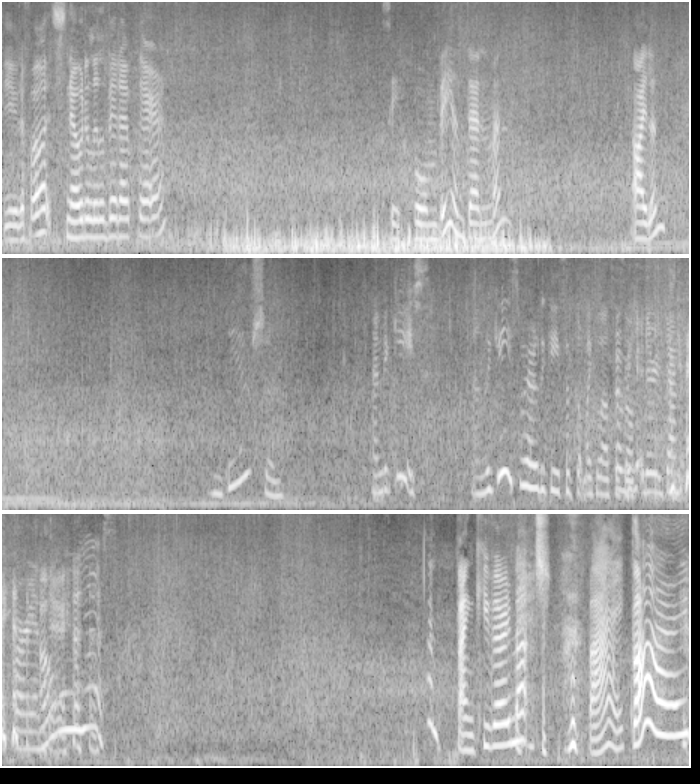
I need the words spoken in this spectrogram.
Beautiful. It snowed a little bit out there. See Hornby and Denman Island. And the ocean. And the geese. And the geese. Where are the geese? I've got my glasses Over on. here, they're down at the far end Oh, there. yes. And thank you very much. Bye. Bye.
